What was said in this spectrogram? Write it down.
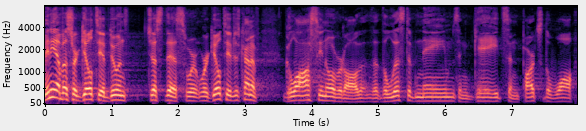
many of us are guilty of doing just this. We're, we're guilty of just kind of glossing over it all the, the, the, list of names and gates and parts of the wall.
